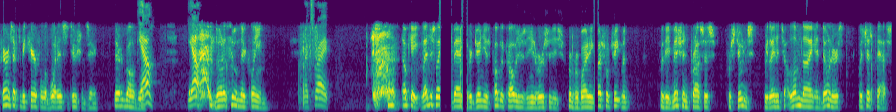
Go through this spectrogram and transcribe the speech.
parents have to be careful of what institutions they're they're involved in. Yeah. Yeah. Don't assume they're clean. that's right. okay, legislation banning Virginia's public colleges and universities from providing special treatment for the admission process for students related to alumni and donors was just passed.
